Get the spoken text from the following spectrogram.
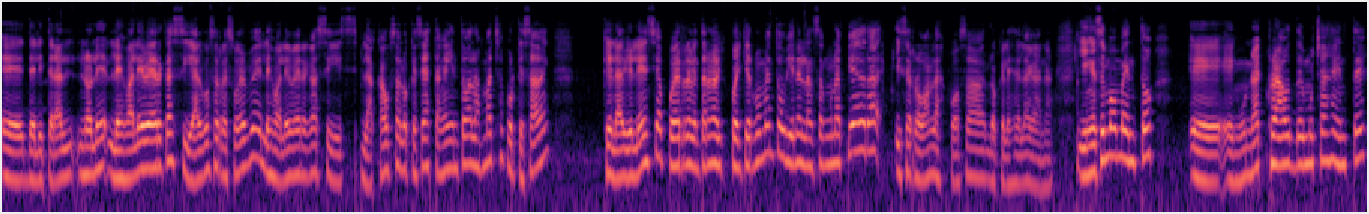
Eh, de literal, no les, les vale verga si algo se resuelve, les vale verga si, la causa, lo que sea, están ahí en todas las marchas porque saben que la violencia puede reventar en cualquier momento, vienen, lanzan una piedra y se roban las cosas, lo que les dé la gana. Y en ese momento, eh, en una crowd de mucha gente,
